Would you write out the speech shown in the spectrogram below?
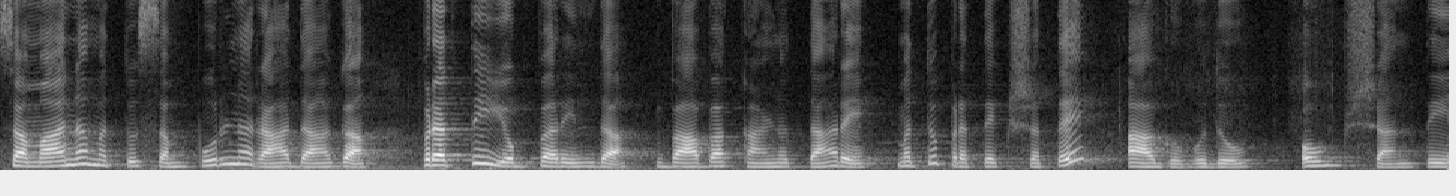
ಸಮಾನ ಮತ್ತು ಸಂಪೂರ್ಣರಾದಾಗ ಪ್ರತಿಯೊಬ್ಬರಿಂದ ಬಾಬಾ ಕಾಣುತ್ತಾರೆ ಮತ್ತು ಪ್ರತ್ಯಕ್ಷತೆ ಆಗುವುದು. ಓಂ ಶಾಂತಿ.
